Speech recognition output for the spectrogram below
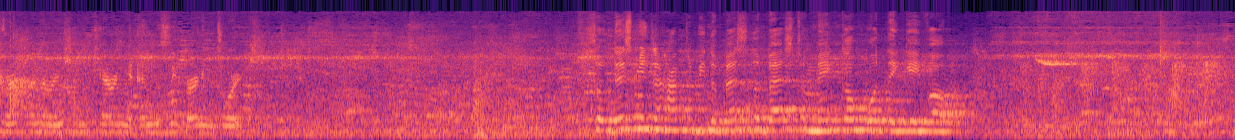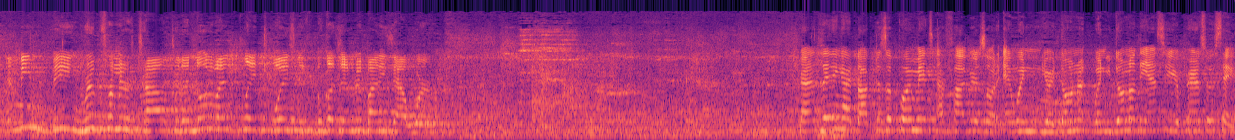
First generation carrying an endlessly burning torch. So this means I have to be the best of the best to make up what they gave up. It means being ripped from your childhood and nobody to play toys because everybody's at work. Translating at doctor's appointments at five years old, and when you don't when you don't know the answer, your parents will say,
